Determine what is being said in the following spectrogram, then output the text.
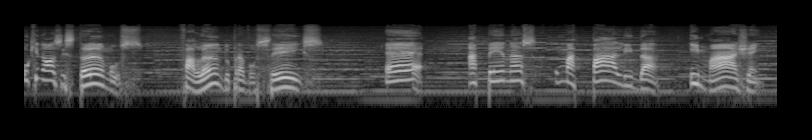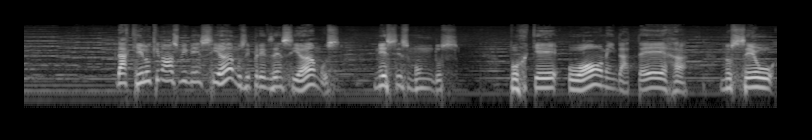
o que nós estamos falando para vocês é apenas uma pálida imagem daquilo que nós vivenciamos e presenciamos nesses mundos. Porque o homem da terra, no seu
